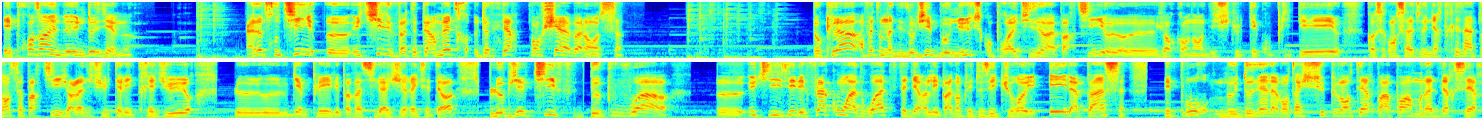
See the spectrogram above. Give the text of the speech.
Et prends-en une, deuxième. Un autre outil euh, utile va te permettre de faire pencher la balance. Donc là, en fait, on a des objets bonus qu'on pourra utiliser dans la partie, euh, genre quand on est en difficulté compliquée, quand ça commence à devenir très intense la partie, genre la difficulté elle est très dure, le, gameplay il pas facile à gérer, etc. L'objectif de pouvoir euh, utiliser les flacons à droite, c'est-à-dire les, par exemple les deux écureuils et la pince, c'est pour me donner un avantage supplémentaire par rapport à mon adversaire.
